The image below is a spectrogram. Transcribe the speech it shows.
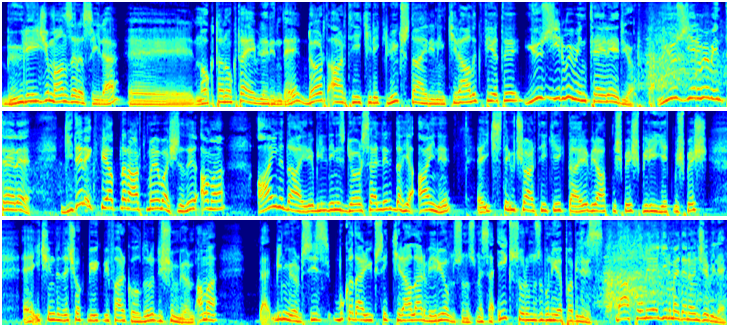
Büyüleyici manzarasıyla e, nokta nokta evlerinde 4 artı 2'lik lüks dairenin kiralık fiyatı 120 bin TL ediyor. 120 bin TL. Giderek fiyatlar artmaya başladı ama aynı daire bildiğiniz görselleri dahi aynı. E, ikisi de 3 artı 2'lik daire biri 65 biri 75. E, içinde de çok büyük bir fark olduğunu düşünmüyorum. Ama ben bilmiyorum siz bu kadar yüksek kiralar veriyor musunuz? Mesela ilk sorumuzu bunu yapabiliriz. Daha konuya girmeden önce bile.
